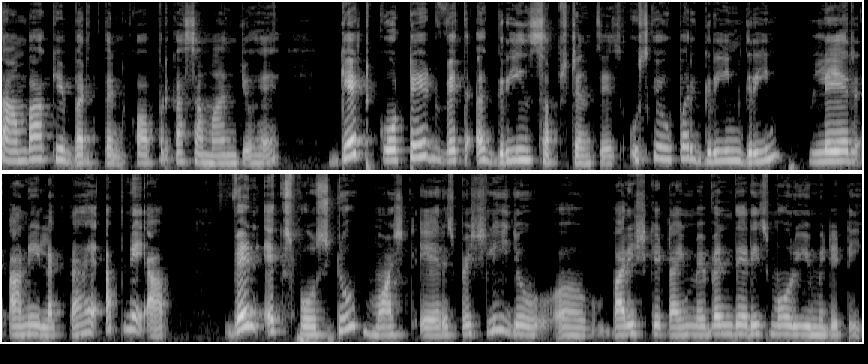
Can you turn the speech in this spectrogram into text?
तांबा के बर्तन कॉपर का सामान जो है get coated with a green substances उसके ऊपर ग्रीन ग्रीन लेयर आने लगता है अपने आप when expose to moist air specially जो बारिश के टाइम में when there is more humidity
